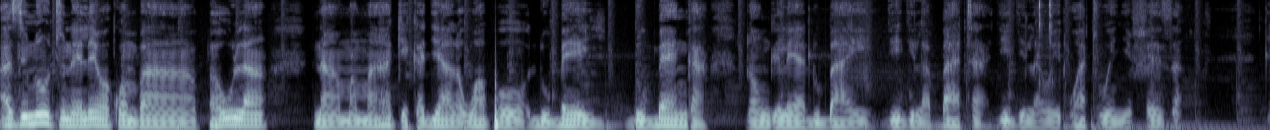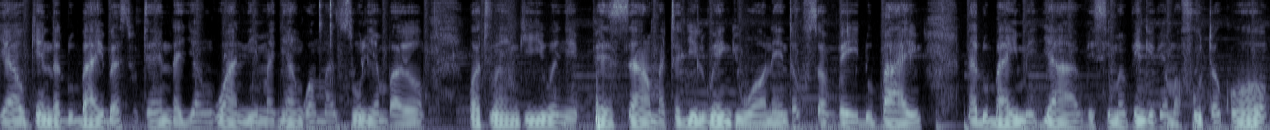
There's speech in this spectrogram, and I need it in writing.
As you know, tunaelewa kwamba Paula na mama yake Kajala wapo Dubai, Dubenga, naongelea Dubai, jiji la bata, jiji la watu wenye fedha ya ukienda Dubai basi utaenda jangwani, majangwa mazuri ambayo watu wengi wenye pesa, matajiri wengi huwa wanaenda kusurvey Dubai, na Dubai imejaa visima vingi vya mafuta. Kwa hiyo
